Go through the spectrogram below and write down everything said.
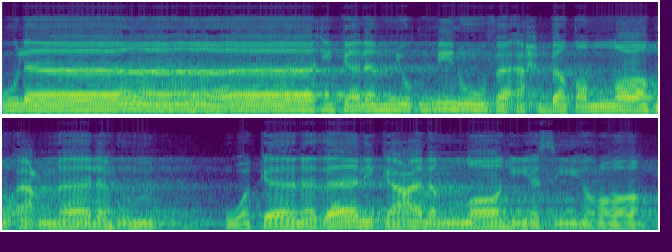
أولئك لم يؤمنوا فأحبط الله أعمالهم وكان ذلك على الله يسيرا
